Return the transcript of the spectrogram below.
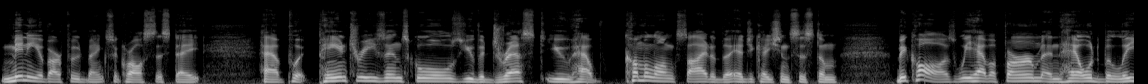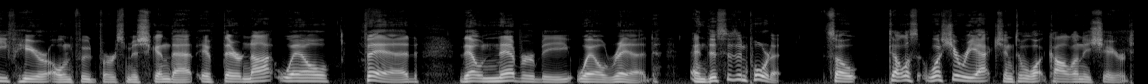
many of our food banks across the state have put pantries in schools. You've addressed, you have come alongside of the education system because we have a firm and held belief here on Food First Michigan that if they're not well fed, they'll never be well read. And this is important. So tell us, what's your reaction to what Collin has shared?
